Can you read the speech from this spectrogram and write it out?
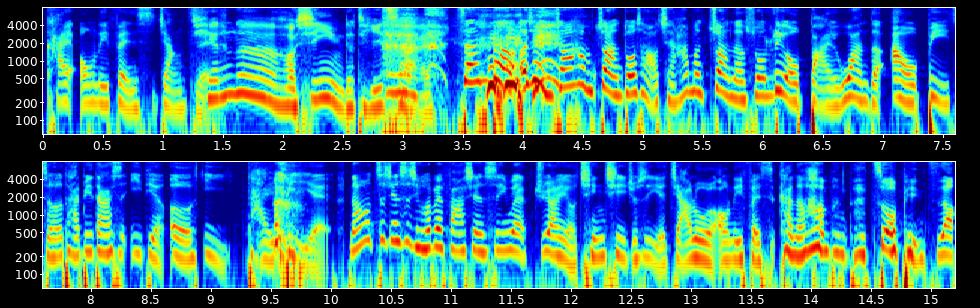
开 OnlyFans 这样子、欸天哪，好新颖的题材，真的，而且你知道他们赚了多少钱？他们赚了说六百万的澳币，折合台币大概是一点二亿台币耶。然后这件事情会被发现，是因为居然有亲戚就是也加入了 OnlyFans，看到他们的作品之后，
